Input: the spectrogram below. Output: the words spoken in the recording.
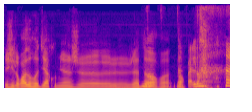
J'ai le droit de redire combien je j'adore. Non. pas le droit.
